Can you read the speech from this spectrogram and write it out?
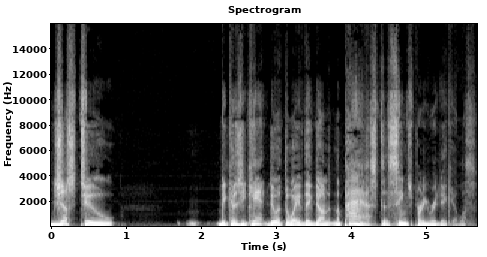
just to because you can't do it the way they've done it in the past, it seems pretty ridiculous.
